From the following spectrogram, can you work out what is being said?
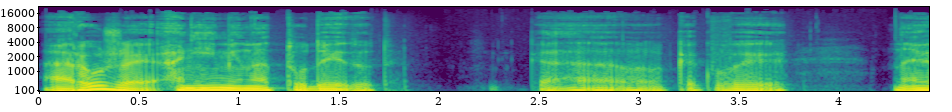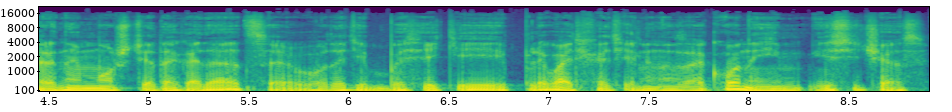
оружия, они именно оттуда идут. Как вы, наверное, можете догадаться, вот эти босики плевать хотели на законы, им и сейчас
